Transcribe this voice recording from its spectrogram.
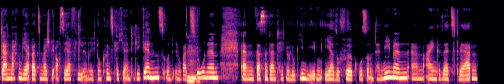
Dann machen wir aber zum Beispiel auch sehr viel in Richtung künstlicher Intelligenz und Innovationen. Mhm. das sind dann Technologien, die eben eher so für große Unternehmen ähm, eingesetzt werden.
